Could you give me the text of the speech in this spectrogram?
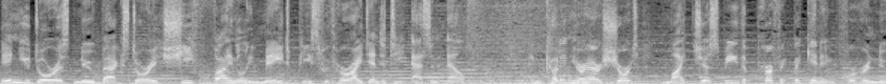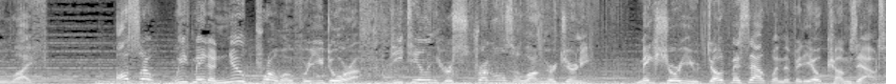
in Eudora's new backstory, she finally made peace with her identity as an elf, and cutting her hair short might just be the perfect beginning for her new life. Also, we've made a new promo for Eudora, detailing her struggles along her journey. Make sure you don't miss out when the video comes out.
